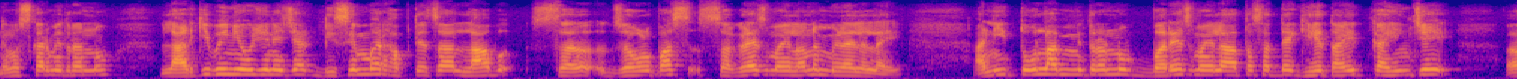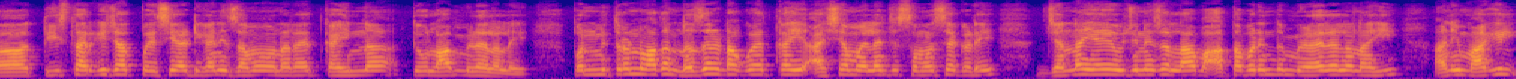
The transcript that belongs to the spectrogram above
नमस्कार मित्रांनो लाडकी बहीण योजनेच्या डिसेंबर हप्त्याचा लाभ स जवळपास सगळ्याच महिलांना मिळालेला आहे. आणि तो लाभ मित्रांनो बऱ्याच महिला आता सध्या घेत आहेत. काहींचे तीस तारखेच्या आत पैसे या ठिकाणी जमा होणार आहेत. काहींना तो लाभ मिळाला आहे पण मित्रांनो आता नजर टाकूयात काही अशा महिलांच्या समस्याकडे ज्यांना या योजनेचा लाभ आतापर्यंत मिळालेला नाही आणि मागील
